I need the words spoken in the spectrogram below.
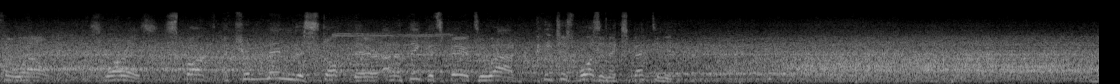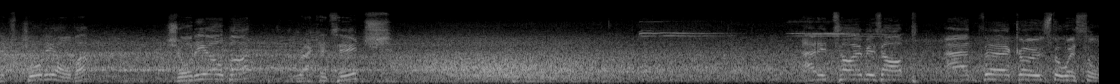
Keeper's done ever so well. Suarez sparked a tremendous stop there, and I think it's fair to add, he just wasn't expecting it. And it's Jordi Alba. Jordi Alba. Rakitic. Added time is up, and there goes the whistle.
